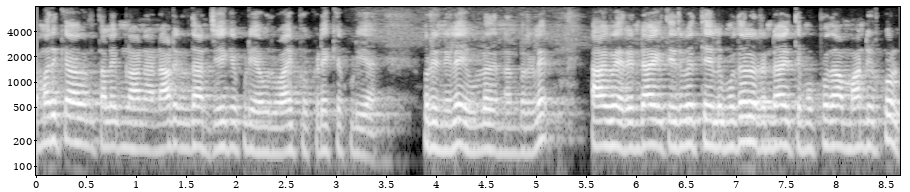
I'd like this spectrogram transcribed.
அமெரிக்காவின் தலைமையிலான நாடுகள் தான் ஜெயிக்கக்கூடிய ஒரு வாய்ப்பு கிடைக்கக்கூடிய ஒரு நிலை உள்ளது நண்பர்களே. ஆகவே ரெண்டாயிரத்தி இருபத்தேழு முதல் ரெண்டாயிரத்தி முப்பதாம் ஆண்டிற்குள்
